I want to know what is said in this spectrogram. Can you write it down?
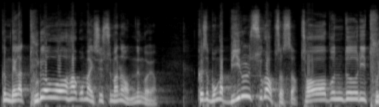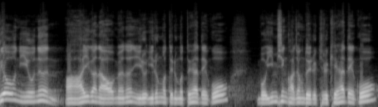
그럼 내가 두려워하고만 있을 수만은 없는 거예요. 그래서 뭔가 미룰 수가 없었어. 저분들이 두려운 이유는 아, 아이가 나오면은 이런, 이런 것도 이런 것도 해야 되고 뭐 임신 과정도 이렇게 이렇게 해야 되고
